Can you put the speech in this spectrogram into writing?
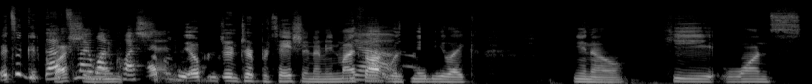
It's a good that's question. That's my one I'm question. probably open to interpretation. I mean my Yeah. thought was maybe like you know he wants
